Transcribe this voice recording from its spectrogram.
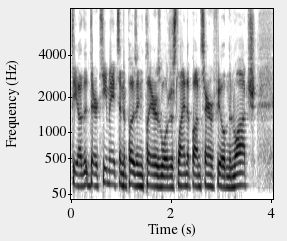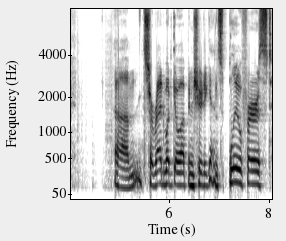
the other their teammates and opposing players will just line up on center field and then watch um, so red would go up and shoot against blue first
